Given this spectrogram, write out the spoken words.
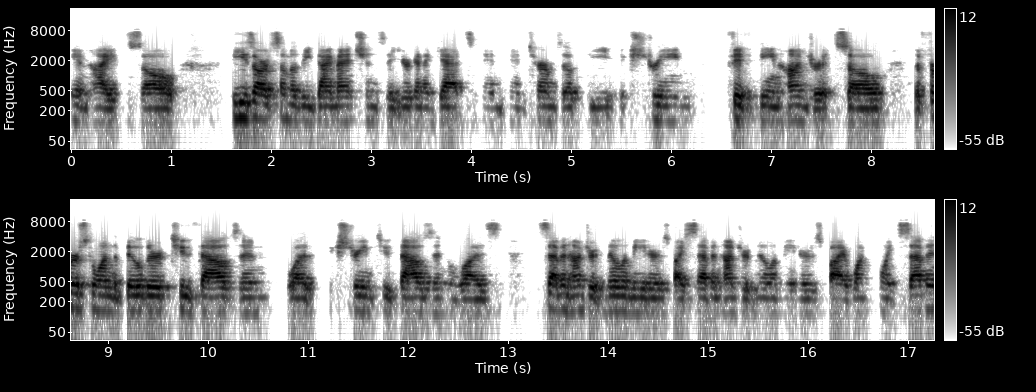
in height. So these are some of the dimensions that you're going to get in, in terms of the extreme 1500. So the first one, the Builder 2000, was extreme 2000 was 700 millimeters by 700 millimeters by 1.7,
